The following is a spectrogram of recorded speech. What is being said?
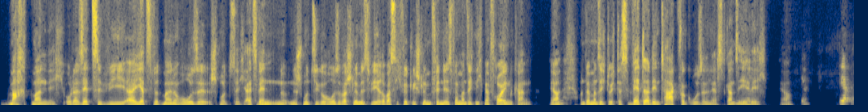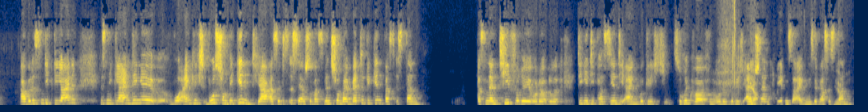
macht man nicht. Oder Sätze wie, äh, jetzt wird meine Hose schmutzig. Als wenn eine schmutzige Hose was Schlimmes wäre. Was ich wirklich schlimm finde, ist, wenn man sich nicht mehr freuen kann. Ja. Mhm. Und wenn man sich durch das Wetter den Tag vergruseln lässt, ganz mhm. ehrlich. Ja. ja. ja. Aber das sind die kleinen, das sind die kleinen Dinge, wo eigentlich, wo es schon beginnt, ja. Also das ist ja schon was, wenn es schon beim Wetter beginnt, was ist dann, was sind dann tiefere oder, oder Dinge, die passieren, die einen wirklich zurückwerfen oder wirklich einschneidende ja. Lebensereignisse, was ist ja. dann?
